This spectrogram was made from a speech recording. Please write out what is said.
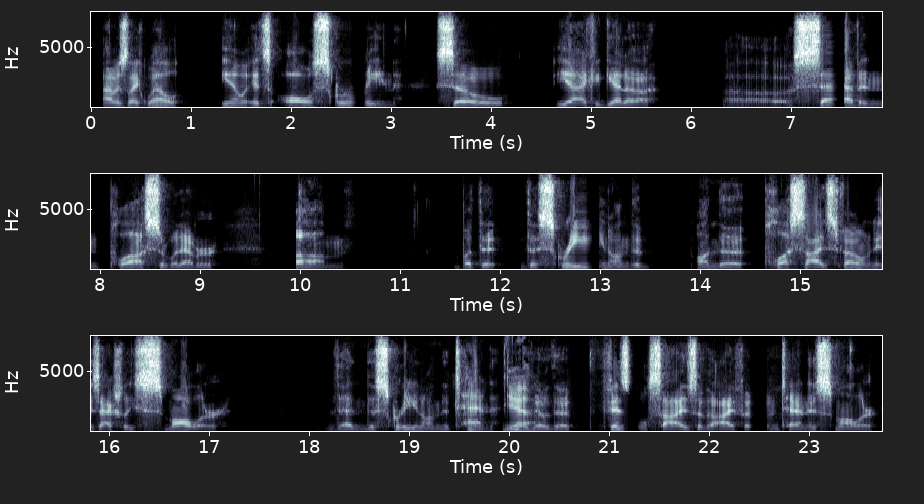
I was like, well, you know, it's all screen. So yeah, I could get a, a seven plus or whatever. Um, but the the screen on the on the plus size phone is actually smaller than the screen on the 10. Yeah. Even though the physical size of the iPhone 10 is smaller.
